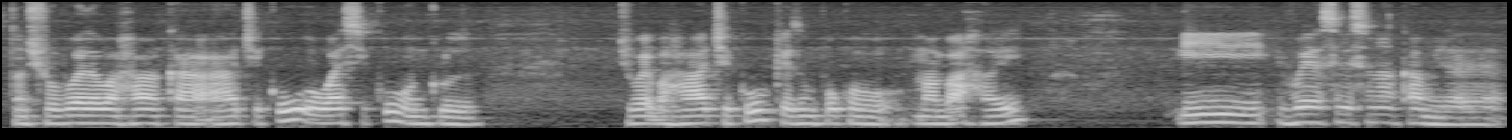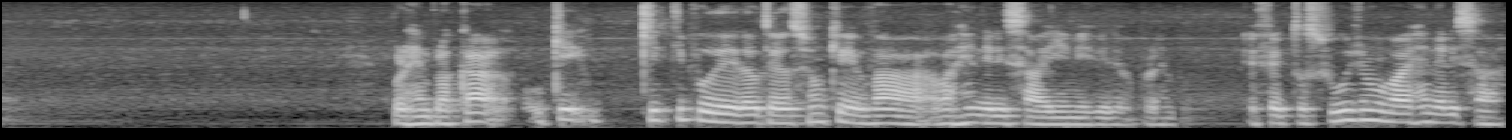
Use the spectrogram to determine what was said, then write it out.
Entonces yo voy a bajar acá HQ o SQ incluso. Yo voy a bajar HQ, que es un poco más baja ahí. Y voy a seleccionar acá, mira. Por ejemplo, acá, ¿qué, que tipo de alteração que vai, vai renderizar aí meu vídeo, por exemplo. Efeitos Fusion vai renderizar,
